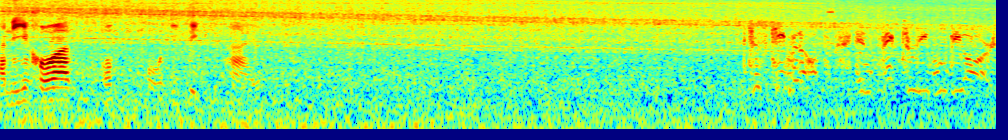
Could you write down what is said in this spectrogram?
อันนี้เขาว่าโอ้โหอีปิกหาย will be ours.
